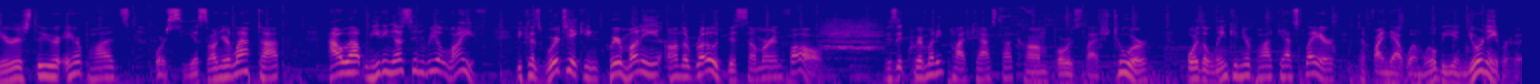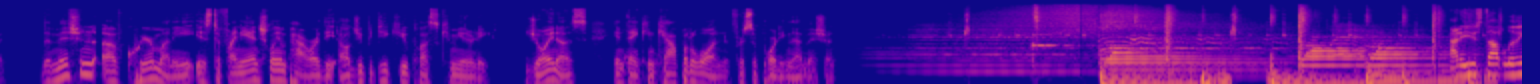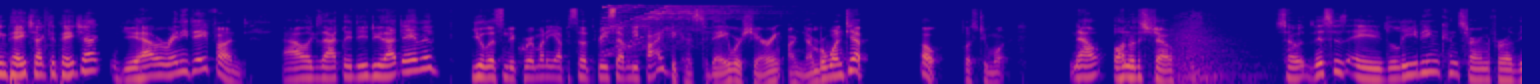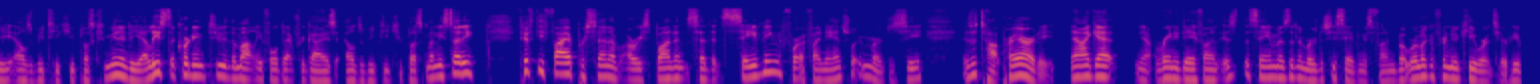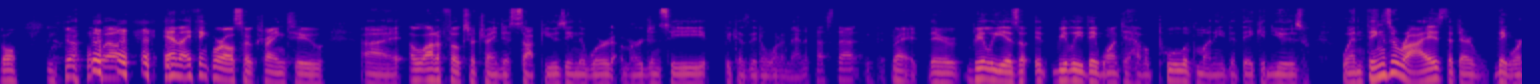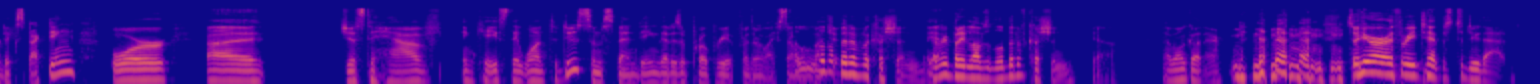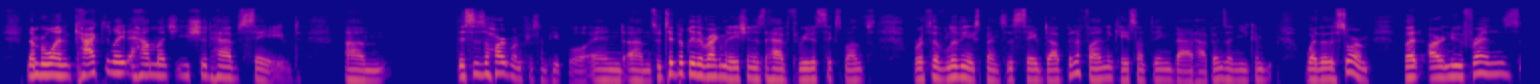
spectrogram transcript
hear us through your AirPods or see us on your laptop? How about meeting us in real life? Because we're taking Queer Money on the road this summer and fall. Visit queermoneypodcast.com forward slash tour or the link in your podcast player to find out when we'll be in your neighborhood. The mission of Queer Money is to financially empower the LGBTQ plus community. Join us in thanking Capital One for supporting that mission. How do you stop living paycheck to paycheck? You have a rainy day fund. How exactly do you do that, David? You listen to Queer Money episode 375 because today we're sharing our number one tip. Oh, plus two more. Now, on with the show. So this is a leading concern for the LGBTQ plus community, at least according to the Motley Fool Debt Free Guys LGBTQ plus money study. 55% of our respondents said that saving for a financial emergency is a top priority. Now I get, you know, rainy day fund is the same as an emergency savings fund, but we're looking for new keywords here, people. well, and I think we're also trying to uh, a lot of folks are trying to stop using the word emergency because they don't want to manifest that. Right. There really is, a, it really, they want to have a pool of money that they can use when things arise that they're, they weren't expecting or uh, just to have in case they want to do some spending that is appropriate for their lifestyle. A little bit of a cushion. Yeah. Everybody loves a little bit of cushion. Yeah. I won't go there. so here are three tips to do that. Number one, calculate how much you should have saved. Um, this is a hard one for some people. And um, so typically the recommendation is to have three to six months worth of living expenses saved up in a fund in case something bad happens and you can weather the storm. But our new friends,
